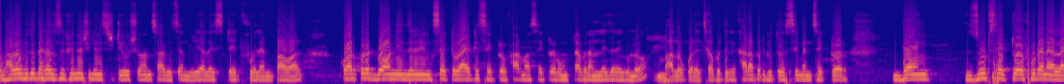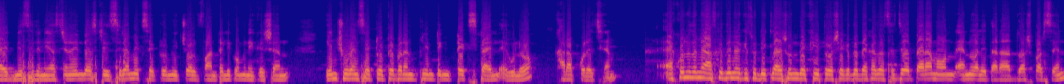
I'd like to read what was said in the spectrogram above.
তো ভালোর ভিতরে দেখা যাচ্ছে financial institution service and real estate fuel and power corporate bond engineering sector IT sector pharma sector এবং ট্রাভেল অ্যান্ড লেজার এগুলো ভালো করেছে। অপরদিকে খারাপের ভিতরে cement sector bank jute sector food and allied miscellaneous general industry ceramic sector mutual fund telecommunication insurance sector paper and printing textile এগুলো খারাপ করেছে। এখন যদি আমি আজকের দিনের কিছু ডিক্লারেশন দেখি, তো সেক্ষেত্রে দেখা যাচ্ছে যে প্যারামাউন্ট অ্যানুয়ালি তারা দশ পার্সেন্ট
